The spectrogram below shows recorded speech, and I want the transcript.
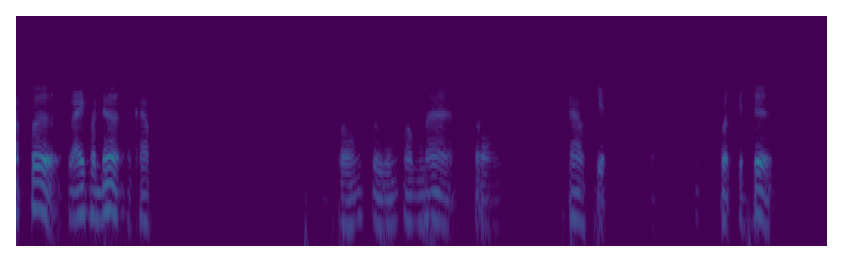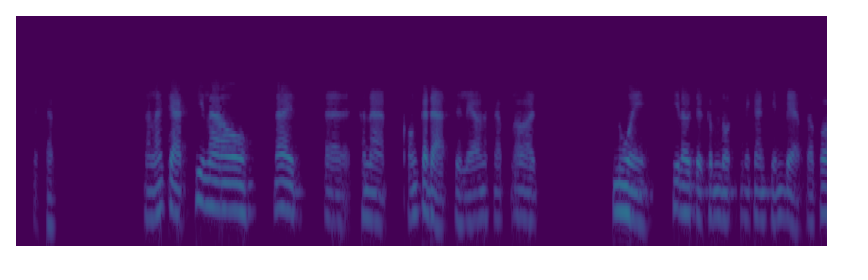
upper right corner นะครับสองศูนย์คอมมาสองเก้าเจ็ดกด enter นะครับหลังจากที่เราได้ขนาดของกระดาษเสร็จแล้วนะครับ เราหน่วยที่เราจะกำหนดในการเขียนแบบ เราก็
